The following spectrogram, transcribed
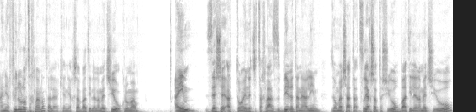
אני אפילו לא צריך לענות עליה, כי אני עכשיו באתי ללמד שיעור, כלומר, האם זה שאת טוענת שצריך להסביר את הנהלים, זה אומר שאת תעצרי עכשיו את השיעור, באתי ללמד שיעור,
